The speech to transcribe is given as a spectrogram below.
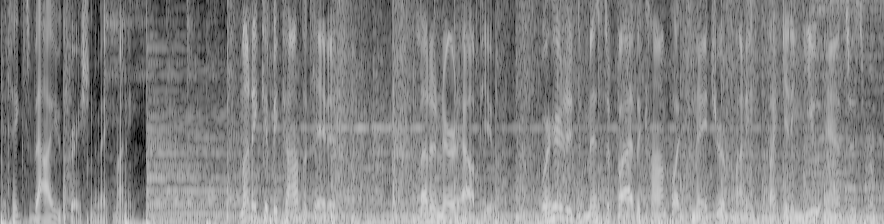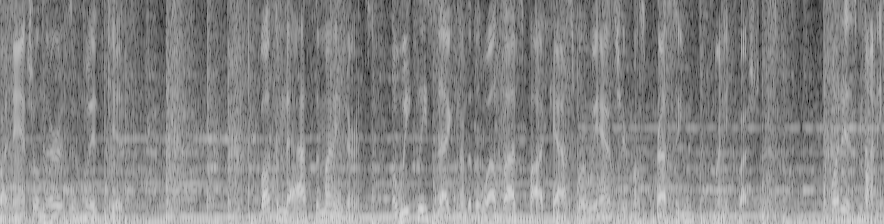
it takes value creation to make money. Money can be complicated. Let a nerd help you. We're here to demystify the complex nature of money by getting you answers from financial nerds and whiz kids. Welcome to Ask the Money Nerds, a weekly segment of the Wealth Labs podcast where we answer your most pressing money questions. What is money?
